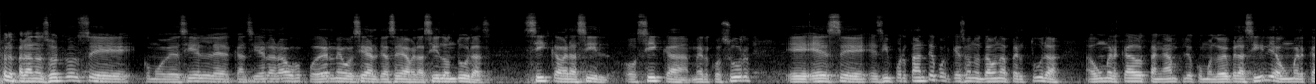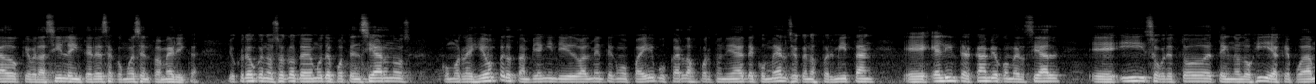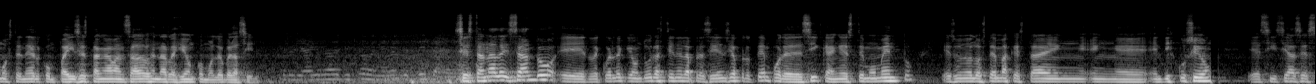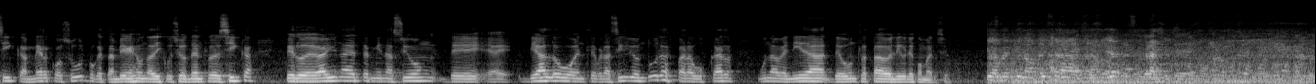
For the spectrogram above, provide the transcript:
Bueno, para nosotros, eh, como decía el, canciller Araujo, poder negociar ya sea Brasil-Honduras, SICA-Brasil o SICA-Mercosur eh, es, eh, es, importante porque eso nos da una apertura a un mercado tan amplio como lo es Brasil y a un mercado que Brasil le interesa como es Centroamérica. Yo creo que nosotros debemos de potenciarnos como región, pero también individualmente como país, buscar las oportunidades de comercio que nos permitan el intercambio comercial y sobre todo de tecnología que podamos tener con países tan avanzados en la región como lo es Brasil. Se está analizando, eh, recuerde que Honduras tiene la presidencia pro tempore de SICA en este momento, es uno de los temas que está en, eh, discusión, eh, si se hace SICA, Mercosur, porque también es una discusión dentro de SICA, pero hay una determinación de diálogo entre Brasil y Honduras para buscar una avenida de un tratado de libre comercio.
